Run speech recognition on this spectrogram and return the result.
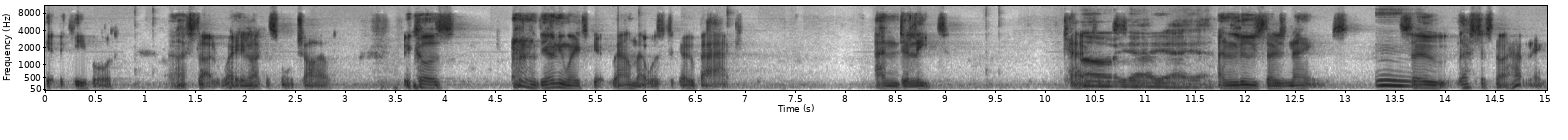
hit the keyboard, and I started wailing like a small child because the only way to get around that was to go back and delete characters Oh yeah, yeah, yeah. and lose those names. Mm. So that's just not happening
